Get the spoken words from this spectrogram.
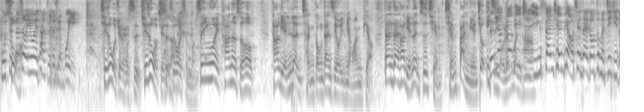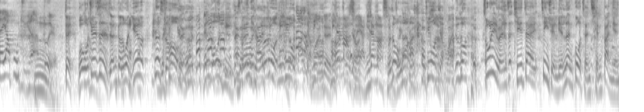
不是那时候，因为他觉得选不赢。其实我觉得不是，其实我觉得是为什么？是因为他那时候。他连任成功，但是只有赢两万票。但是在他连任之前，前半年就一直有人问他，只赢三千票，现在都这么积极的要布局了。对，对我我觉得是人格的问题，因为那时候人格问题。你听我，你听我把它讲完。对，你在骂谁啊？你在骂谁？不是我，听我讲完，就是说朱立伦在其实，在竞选连任过程前半年，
